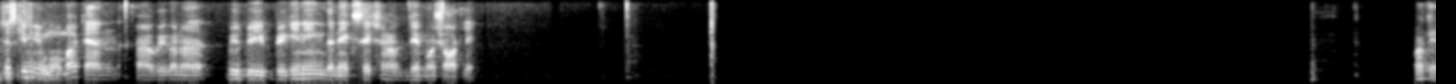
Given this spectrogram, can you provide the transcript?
just give me a moment and we're gonna, we'll be beginning the next section of the demo shortly. Okay,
